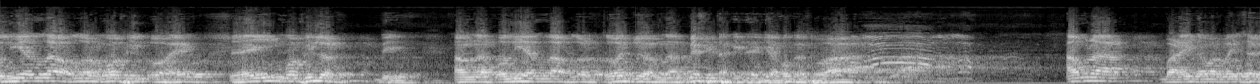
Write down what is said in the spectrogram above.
অলি আল্লাহ হলোর মহফিল হয়, সেই মহফিলের দিন আপনার অলি আল্লাহ তৈর্য আপনার বেশি থাকি গিয়া হোক আমরা বাড়াই আমার ভাই সাহেব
